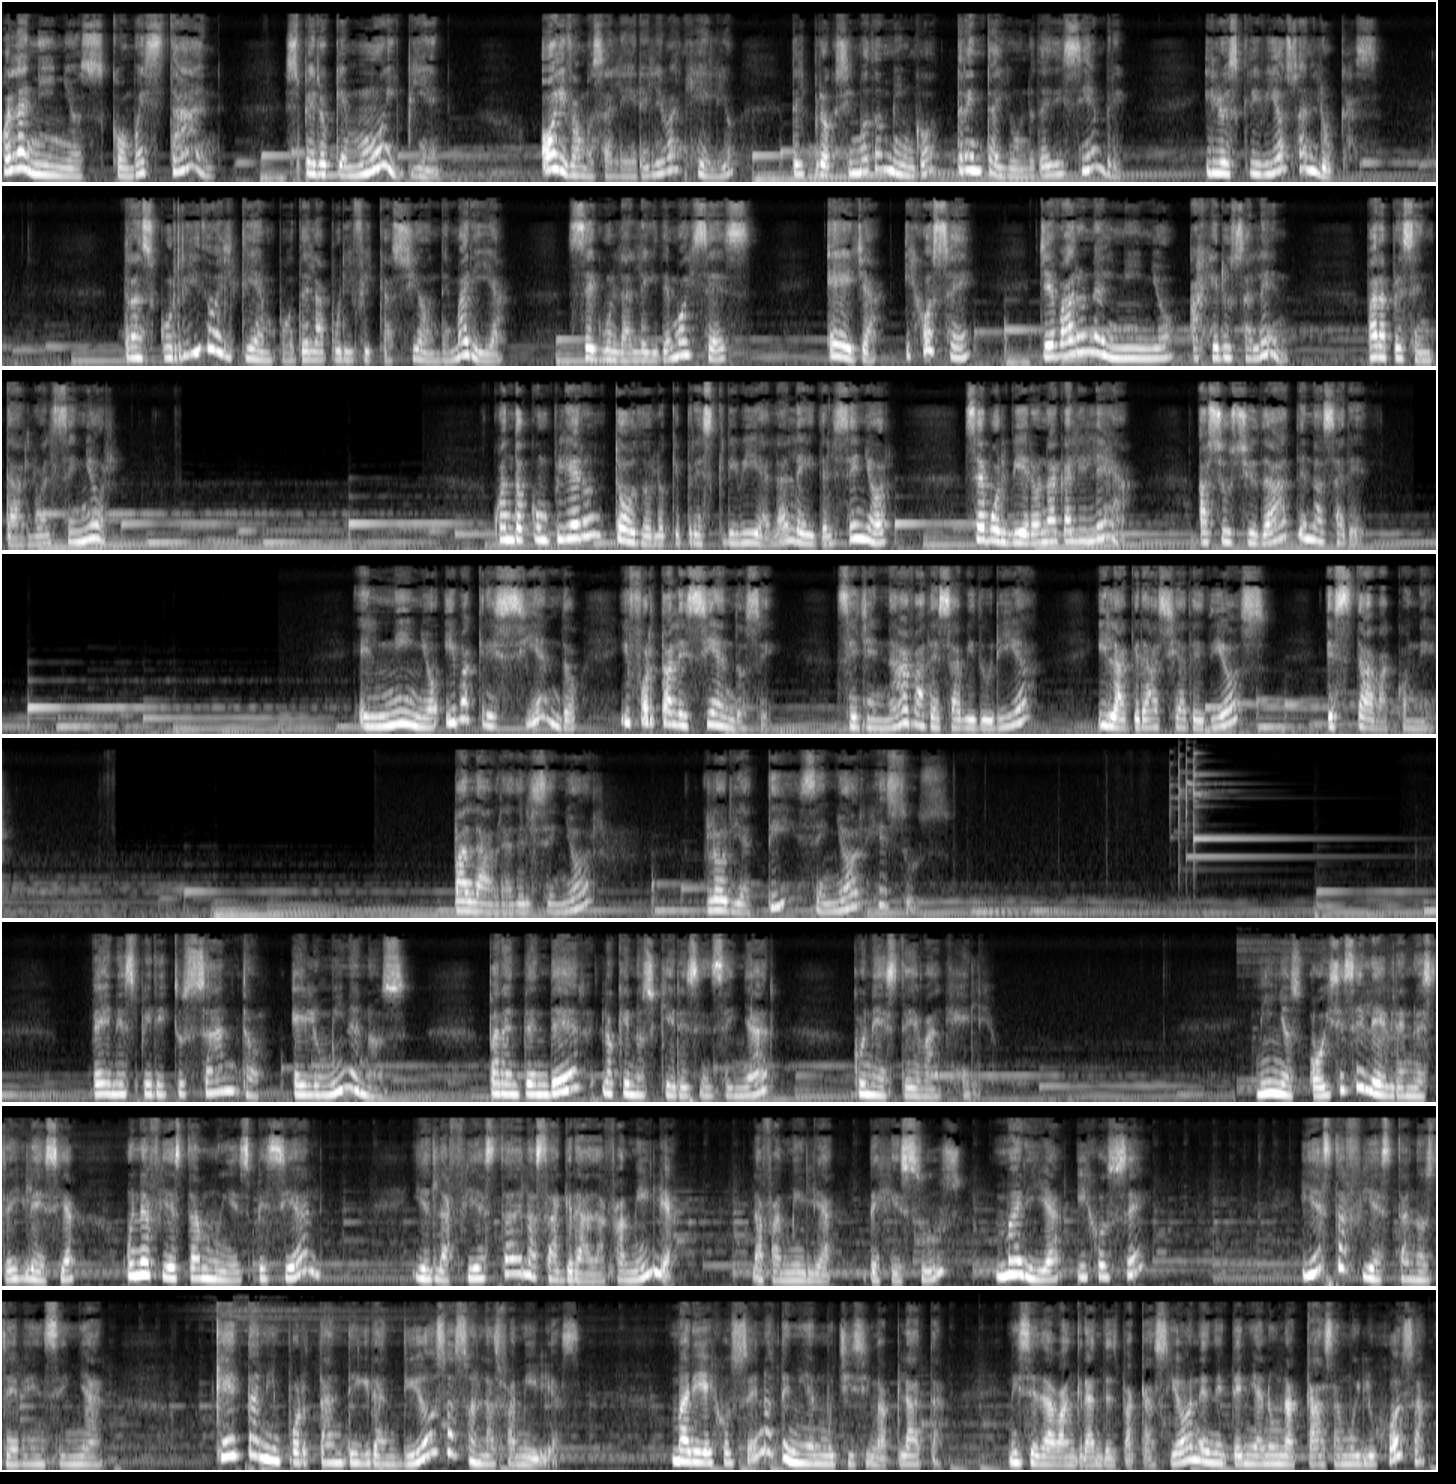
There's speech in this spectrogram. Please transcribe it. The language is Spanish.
Hola niños, ¿cómo están? Espero que muy bien. Hoy vamos a leer el Evangelio del próximo domingo 31 de diciembre y lo escribió San Lucas. Transcurrido el tiempo de la purificación de María, según la ley de Moisés, ella y José llevaron al niño a Jerusalén para presentarlo al Señor. Cuando cumplieron todo lo que prescribía la ley del Señor, se volvieron a Galilea, a su ciudad de Nazaret. El niño iba creciendo y fortaleciéndose, se llenaba de sabiduría y la gracia de Dios estaba con él. Palabra del Señor. Gloria a ti, Señor Jesús. Ven Espíritu Santo e ilumínanos para entender lo que nos quieres enseñar con este Evangelio. Niños, hoy se celebra en nuestra iglesia una fiesta muy especial y es la fiesta de la Sagrada Familia, la familia de Jesús, María y José. Y esta fiesta nos debe enseñar qué tan importante y grandiosas son las familias María y José no tenían muchísima plata, ni se daban grandes vacaciones, ni tenían una casa muy lujosa.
